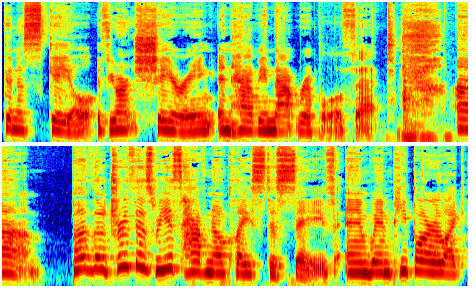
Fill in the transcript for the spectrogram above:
going to scale if you aren't sharing and having that ripple effect? Um, but the truth is, we just have no place to save. And when people are like,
